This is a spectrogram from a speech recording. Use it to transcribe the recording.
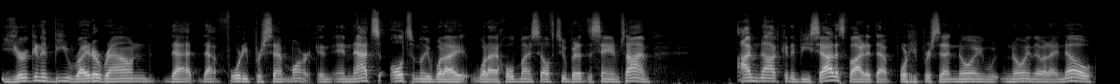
you're going to be right around that that 40% mark. And and that's ultimately what I what I hold myself to, but at the same time, I'm not going to be satisfied at that 40% knowing knowing that I know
